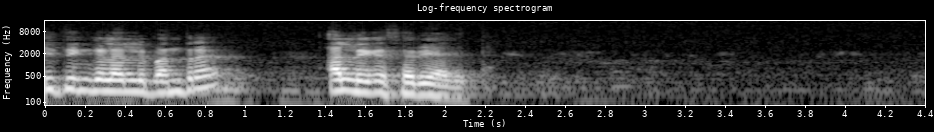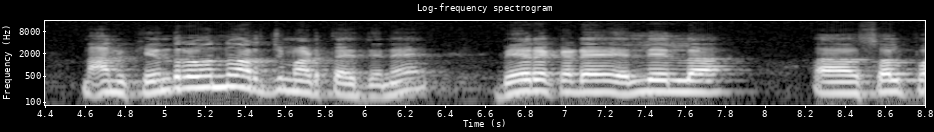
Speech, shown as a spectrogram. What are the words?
ಈ ತಿಂಗಳಲ್ಲಿ ಬಂದರೆ ಅಲ್ಲಿಗೆ ಸರಿಯಾಗುತ್ತೆ. ನಾನು ಕೇಂದ್ರವನ್ನು ಅರ್ಜಿ ಮಾಡ್ತಾ ಇದ್ದೇನೆ. ಬೇರೆ ಕಡೆ ಎಲ್ಲೆಲ್ಲ ಸ್ವಲ್ಪ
